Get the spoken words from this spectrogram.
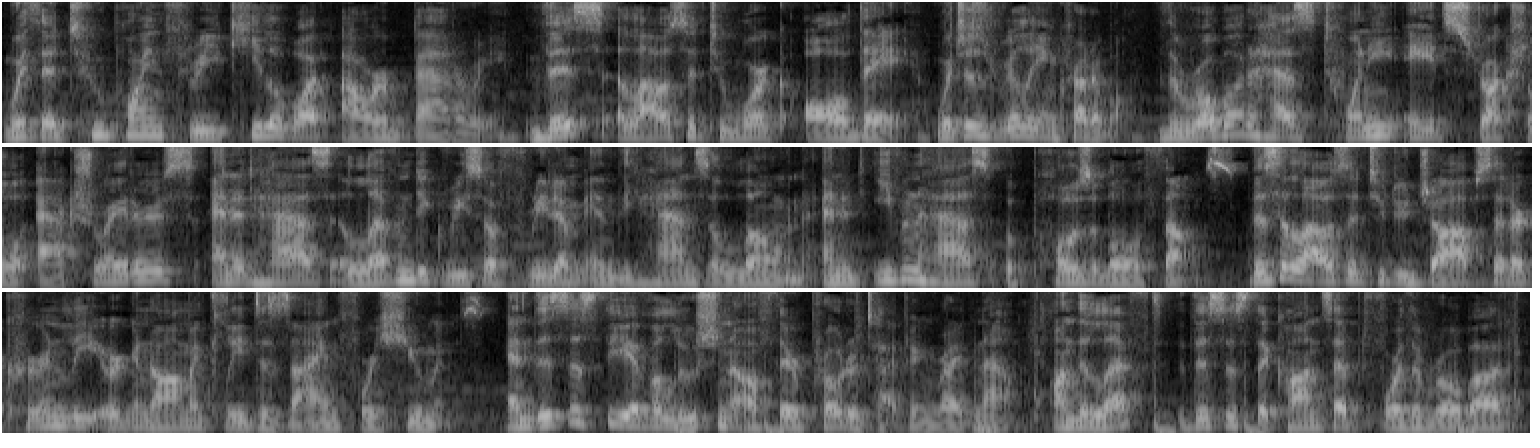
with a 2.3 kilowatt hour battery. This allows it to work all day, which is really incredible. The robot has 28 structural actuators and it has has 11 degrees of freedom in the hands alone, and it even has opposable thumbs. This allows it to do jobs that are currently ergonomically designed for humans. And this is the evolution of their prototyping right now. On the left, this is the concept for the robot.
